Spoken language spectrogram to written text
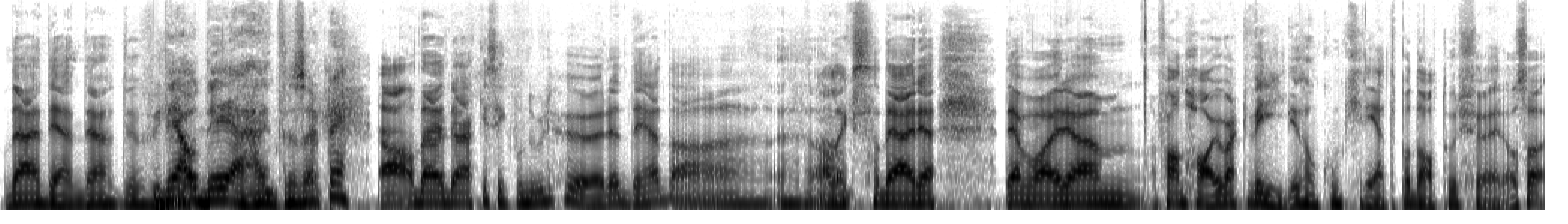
Og det, er, det, det, det, vil, Det er jo det jeg er interessert i. Ja, og det, det er jeg ikke sikker på om du vil høre det da, Alex. Det, er, det var, um, for han har jo vært veldig sånn konkret på datoer før. Og så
